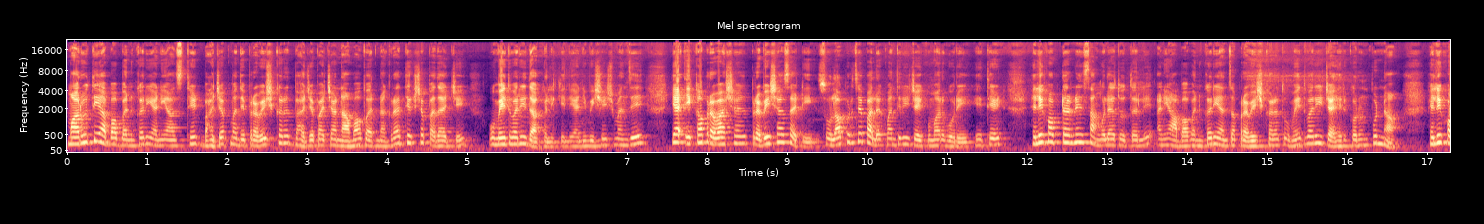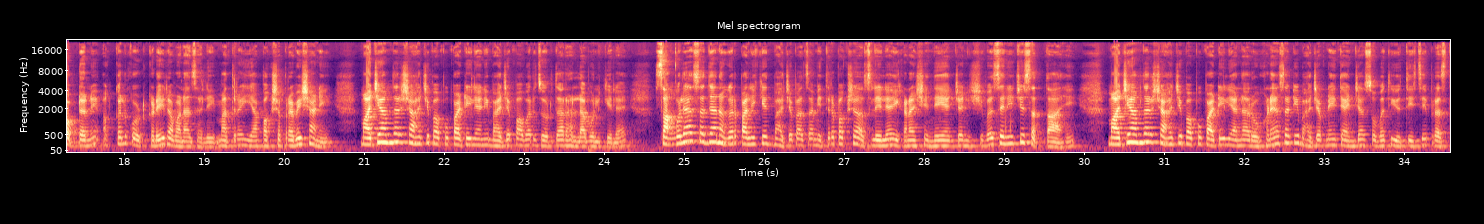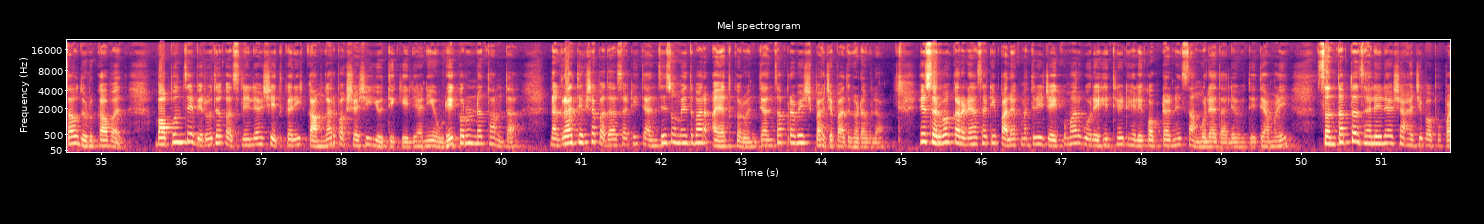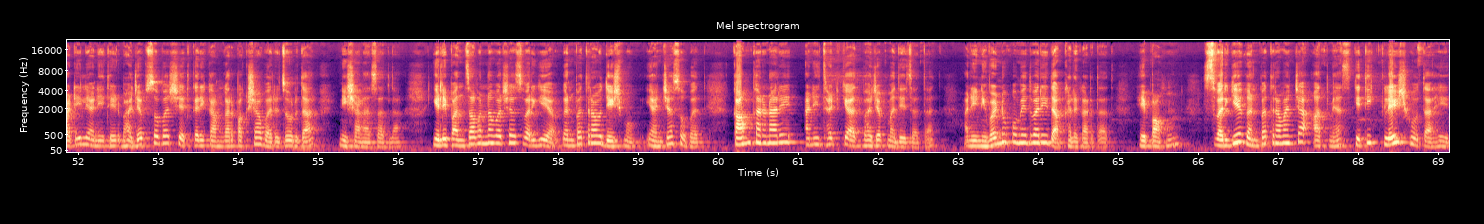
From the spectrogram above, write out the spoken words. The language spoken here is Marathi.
मारुती आबा बनकर यांनी आज थेट भाजपमध्ये प्रवेश करत भाजपाच्या नावावर नगराध्यक्ष पदाची उमेदवारी दाखल केली. आणि विशेष म्हणजे या एका प्रवाशा प्रवेशासाठी सोलापूरचे पालकमंत्री जयकुमार गोरे हे थेट हेलिकॉप्टरने सांगोल्यात उतरले आणि आबा बनकर यांचा प्रवेश करत उमेदवारी जाहीर करून पुन्हा हेलिकॉप्टरने अक्कलकोटकडे रवाना झाले. मात्र या पक्षप्रवेशाने माजी आमदार शहाजी बापू पाटील यांनी भाजपावर जोरदार हल्लाबोल केलाय. सांगोल्यात सध्या नगरपालिकेत भाजपाचा मित्रपक्ष असलेल्या एकनाथ शिंदे यांच्या शिवसेनेची सत्ता आहे. माजी आमदार शहाजी बापू पाटील यांना रोखण्यासाठी भाजपने त्यांच्यासोबत युतीचे प्रस्ताव धुडकावत बापूंचे विरोधक असलेल्या शेतकरी कामगार पक्षाशी युती केली आणि एवढे करून न थांबता नगराध्यक्षपदासाठी त्यांचेच उमेदवार आयात करून त्यांचा प्रवेश भाजपात घडवला. हे सर्व करण्यासाठी पालकमंत्री जयकुमार गोरे हे थेट हेलिकॉप्टरने सांगोल्यात आले होते. त्यामुळे संतप्त झालेल्या शहाजी बापू पाटील यांनी थेट भाजपसोबत शेतकरी कामगार पक्षावर जोरदार निशाणा साधला. गेली पंचावन्न वर्ष स्वर्गीय गणपतराव देशमुख यांच्यासोबत काम करणारे आणि झटक्यात भाजपमध्ये जातात. आणि निवडणूक उमेदवारी दाखल करतात. हे पाहून स्वर्गीय गणपतरावांच्या आत्म्यास किती क्लेश होत आहेत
